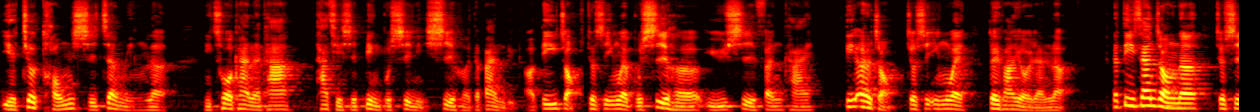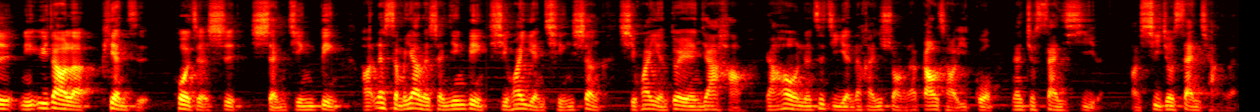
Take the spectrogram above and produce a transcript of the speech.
也就同时证明了你错看了他，他其实并不是你适合的伴侣啊。第一种就是因为不适合，于是分开。第二种就是因为对方有人了，那第三种呢，就是你遇到了骗子或者是神经病。好，那什么样的神经病？喜欢演情圣，喜欢演对人家好，然后呢自己演的很爽，那高潮一过，那就散戏了啊，戏就散场了。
